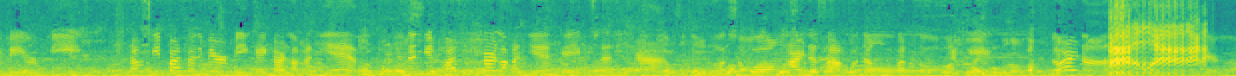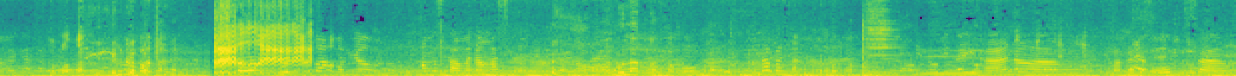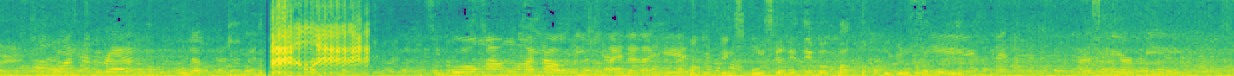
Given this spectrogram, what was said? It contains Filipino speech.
Kay Mayor Bing. Tapos ginpasa ni Mayor Bing kay Carla Canyet. And then ginpasa ni Carla Canyet kay Miss Danica. O, subong Arna sa ako ng bato. Okay. No, Arna. Napatay. Ano? Kamusta man ang mascara? Nagulat lang ako. Nabasa na. Inubitayhan ang magadaog sa 100 Sibong ang mga tao dito tayo nalagit. Kung 15 schools ganito, bagbak na kapag yun mo Si uh, si Mayor B.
